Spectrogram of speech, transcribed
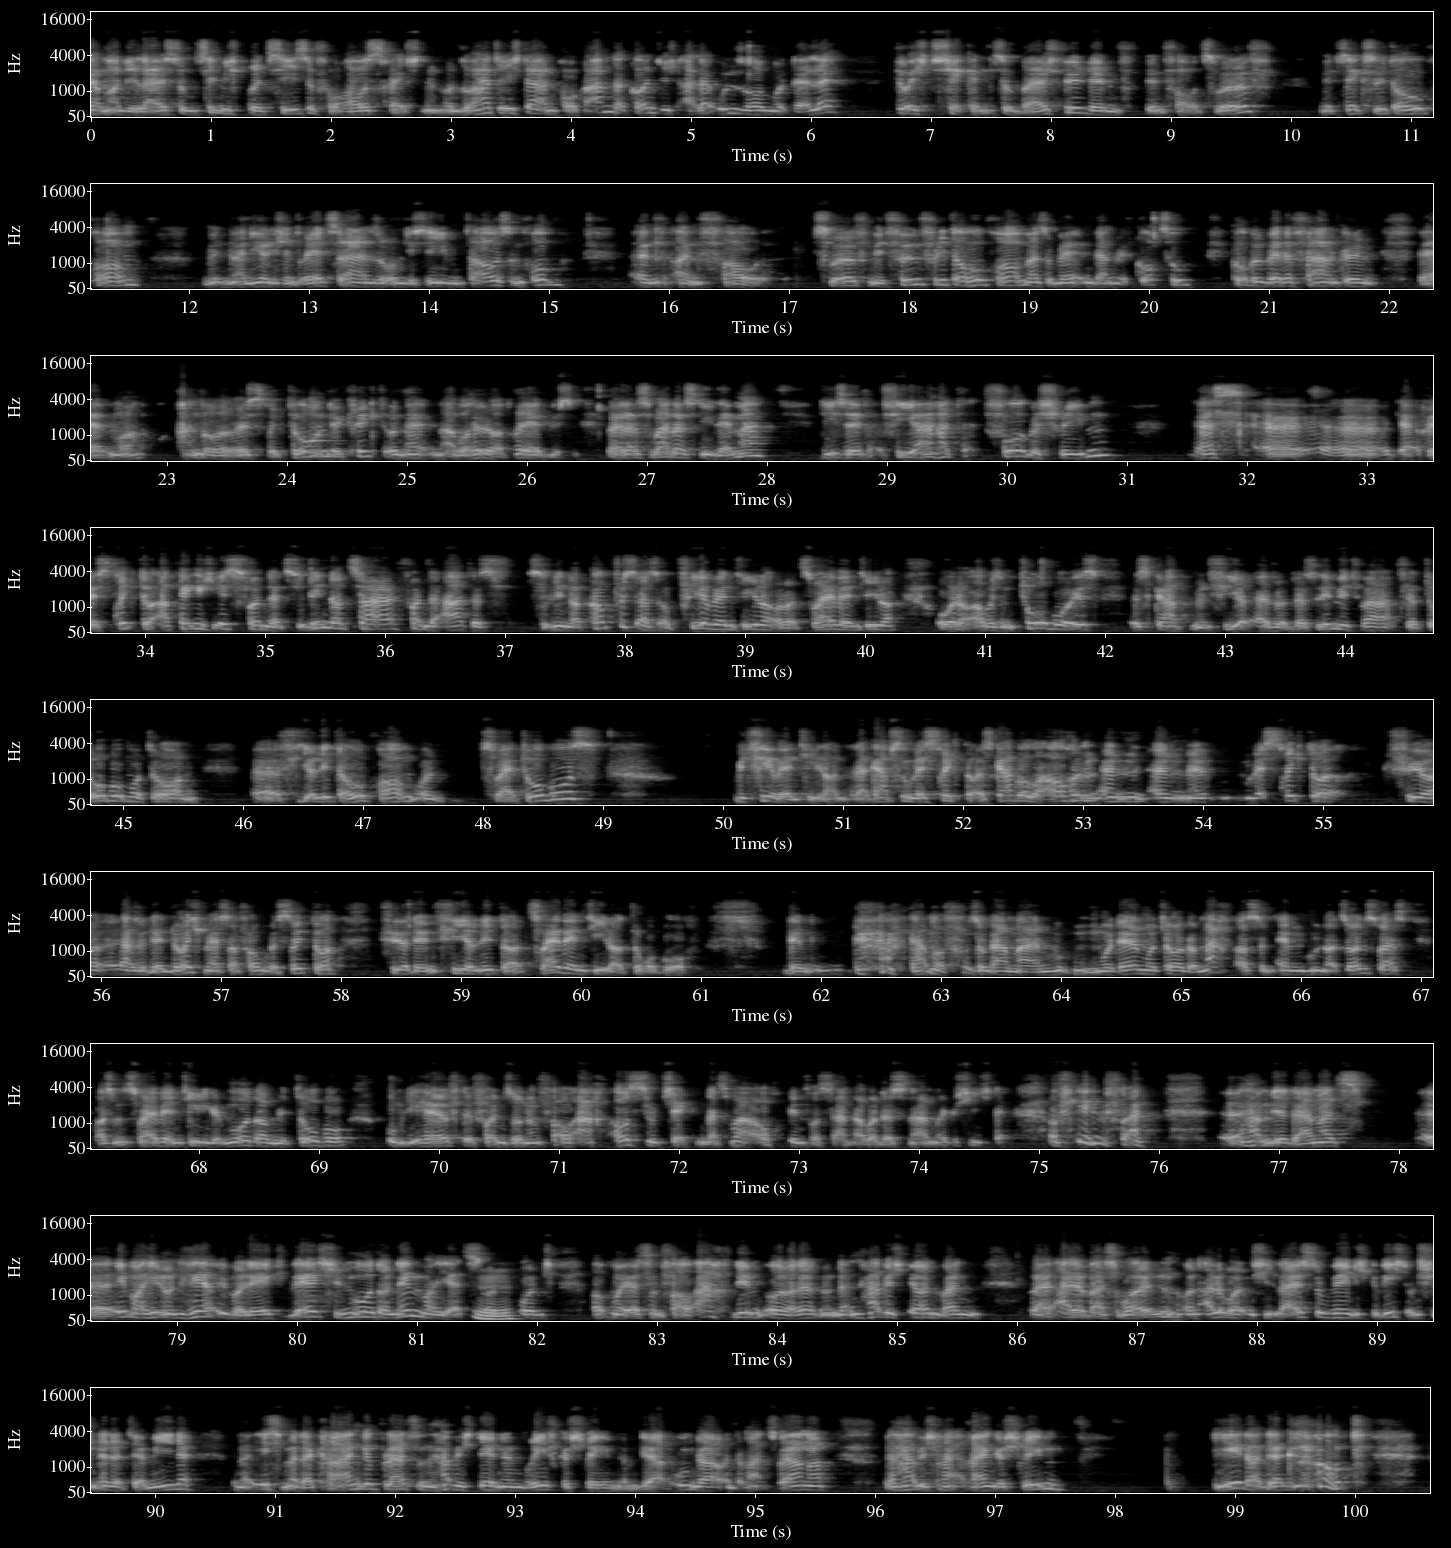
kann man die Leistung ziemlich präzise vorausrechnen. Und so hatte ich da ein Programm, da konnte ich alle unsere Modelle durchchecken. Zum Beispiel den, den V12 mit 6 Liter Hubraum, mit manierlichen Drehzahlen so um die 7000 rum, ein, ein V12 mit 5 Liter Hubraum, also wir hätten dann mit Kurzkurbelwelle fahren können. Da hätten wir andere Restriktoren gekriegt und hätten aber höher drehen müssen. Weil das war das Dilemma. Diese FIA hat vorgeschrieben, dass äh, äh, der Restriktor abhängig ist von der Zylinderzahl, von der Art des Zylinderkopfes, also ob vier Ventiler oder zwei Ventiler oder ob es ein Turbo ist. Es gab ein vier, also das Limit war für Turbomotoren äh, vier Liter Hubraum und zwei Turbos mit vier Ventilern. Da gab es einen Restriktor. Es gab aber auch einen, einen, Restriktor für, also den Durchmesser vom Restriktor für den 4 Liter Zwei-Ventiler Turbo. Den, da haben wir sogar mal einen Modellmotor gemacht aus dem M100 sonst was, aus einem zweiventiligen Motor mit Turbo, um die Hälfte von so einem V8 auszuchecken. Das war auch interessant, aber das ist eine andere Geschichte. Auf jeden Fall äh, haben wir damals äh, immer hin und her überlegt, welchen Motor nehmen wir jetzt mhm. und, und, ob man jetzt einen V8 nimmt oder und dann habe ich irgendwann, weil alle was wollten und alle wollten viel Leistung, wenig Gewicht und schnelle Termine, und da ist mir der Kran geplatzt und habe ich denen einen Brief geschrieben, dem Gerhard Ungar und dem Hans Werner. Da habe ich reingeschrieben, jeder, der glaubt,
